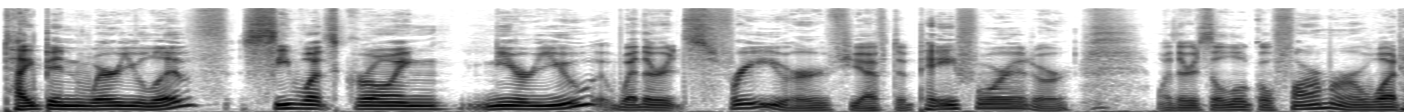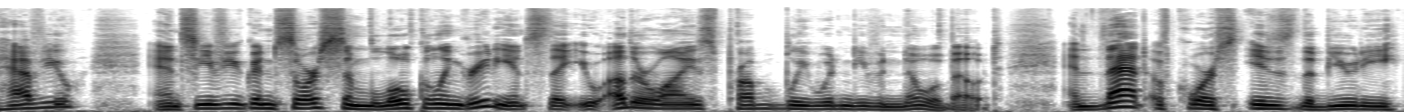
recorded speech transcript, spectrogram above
type in where you live, see what's growing near you, whether it's free or if you have to pay for it, or whether it's a local farmer or what have you, and see if you can source some local ingredients that you otherwise probably wouldn't even know about. And that, of course, is the beauty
